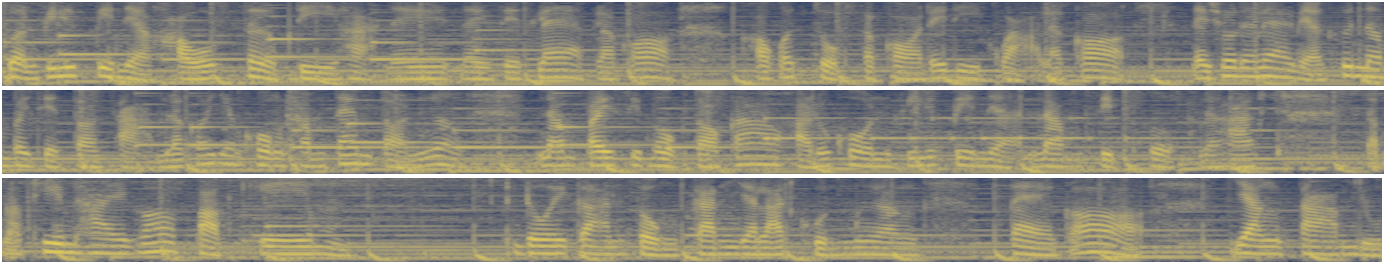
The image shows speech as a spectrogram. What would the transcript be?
ส่วนฟิลิปปินเนี่ยเขาเสิร์ฟดีค่ะในในเซตแรกแล้วก็เขาก็จบสกอร์ได้ดีกว่า แล้วก็ในช่วงแรกๆเนี่ยขึ้นนำไป 7 ต่อ 3 แล้วก็ยังคงทำแต้มต่อเนื่องนำไป 16 ต่อ 9 ค่ะทุกคนฟิลิปปินเนี่ยนำ16 นะคะสำหรับทีมไทยก็ปรับเกม โดยการส่งกัญญารัตน์ขุนเมือง แต่ก็ยังตามอยู่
